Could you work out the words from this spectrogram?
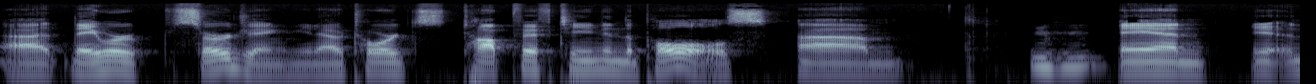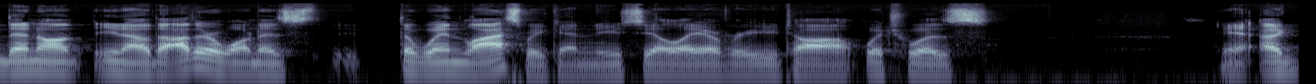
Uh, they were surging, you know, towards top 15 in the polls. Um, mm-hmm. And then on, you know, the other one is the win last weekend, UCLA over Utah, which was yeah, a,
